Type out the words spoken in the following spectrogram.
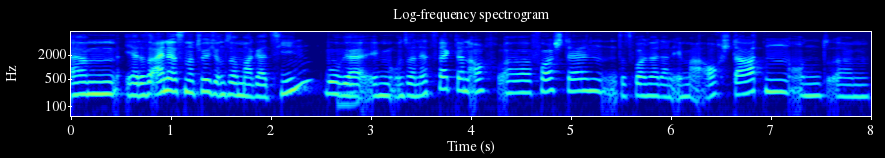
Ähm, ja, das eine ist natürlich unser Magazin, wo mhm. wir eben unser Netzwerk dann auch äh, vorstellen. Das wollen wir dann immer auch starten und ähm,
